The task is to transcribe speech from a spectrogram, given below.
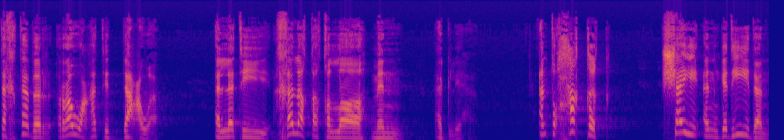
تختبر روعة الدعوة التي خلقك الله من أجلها. أن تحقق شيئا جديدا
